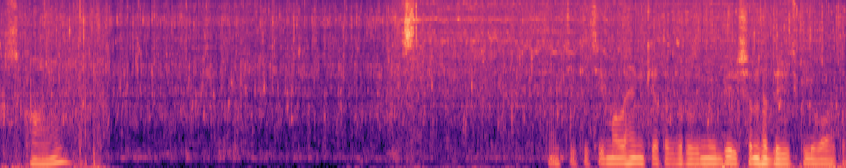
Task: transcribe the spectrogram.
Пускаємо. Ну, Тільки ці маленькі, я так зрозумів, більше не дають клювати.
